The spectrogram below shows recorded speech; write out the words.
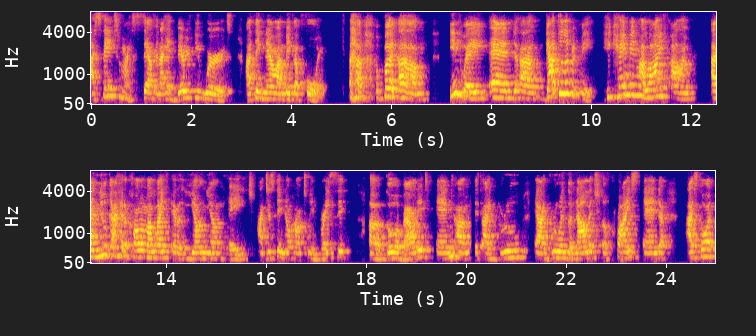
I stayed to myself, and I had very few words. I think now I make up for it. but um, anyway, and uh, God delivered me. He came in my life. Um, I knew God had a call on my life at a young, young age. I just didn't know how to embrace it uh, go about it. And mm-hmm. um, as I grew, I grew in the knowledge of Christ and uh, I started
